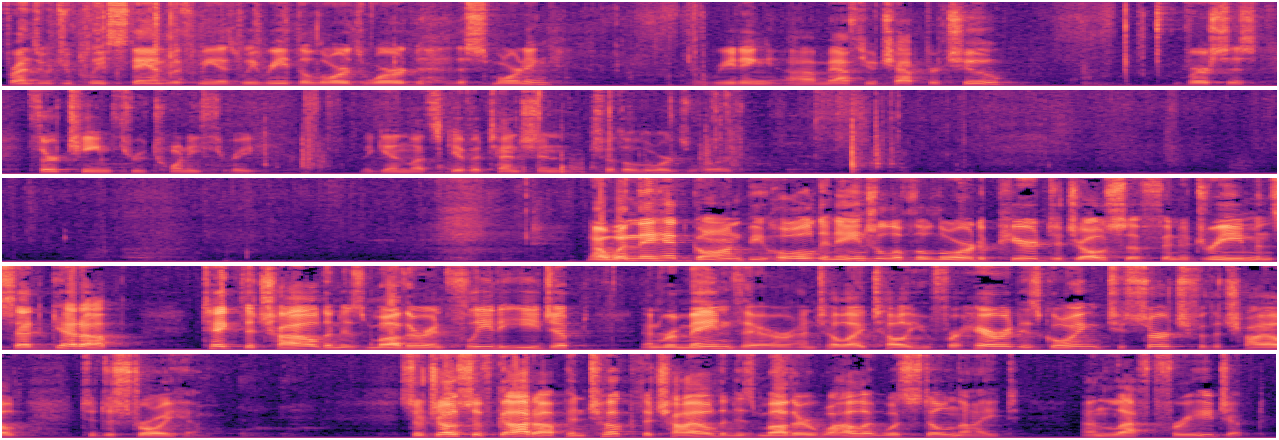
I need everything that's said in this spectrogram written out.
Friends, would you please stand with me as we read the Lord's Word this morning? We're reading uh, Matthew chapter 2, verses 13 through 23. Again, let's give attention to the Lord's Word. Now, when they had gone, behold, an angel of the Lord appeared to Joseph in a dream and said, Get up, take the child and his mother, and flee to Egypt and remain there until I tell you, for Herod is going to search for the child to destroy him. So Joseph got up and took the child and his mother while it was still night and left for Egypt.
